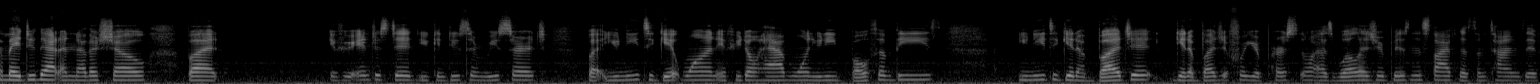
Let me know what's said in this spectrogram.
I may do that another show but if you're interested you can do some research but you need to get one. If you don't have one you need both of these. You need to get a budget get a budget for your personal as well as your business life because sometimes if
